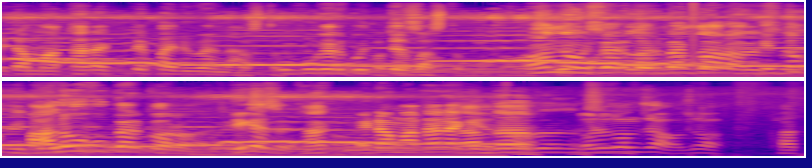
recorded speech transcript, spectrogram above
এটা মাথা রাখতে পারবে না। উপকার করতে চাস্ত উপকার করবে করো কিন্তু ভালো উপকার করো ঠিক আছে? থাক। এটা মাথা রাখে। যাও যাও। থাক।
